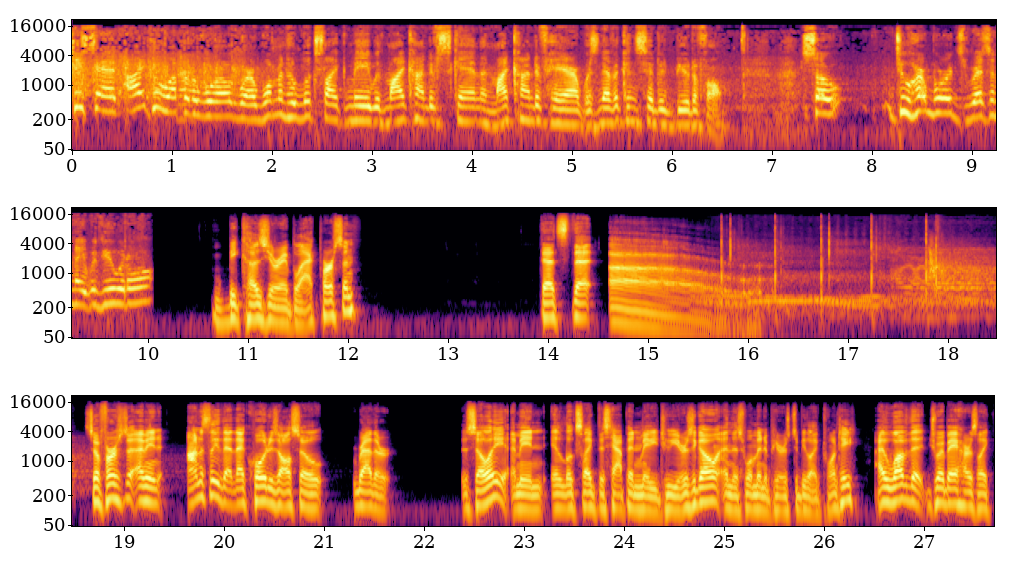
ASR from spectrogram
She said, I grew up in a world where a woman who looks like me with my kind of skin and my kind of hair was never considered beautiful. So, do her words resonate with you at all? Because you're a black person? That's that. Oh. So first, I mean, honestly, that that quote is also rather silly. I mean, it looks like this happened maybe two years ago, and this woman appears to be like 20. I love that Joy Behar's like,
